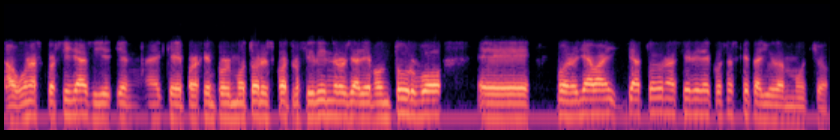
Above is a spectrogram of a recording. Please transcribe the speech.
algunas cosillas y, eh, que por ejemplo el motor es cuatro cilindros, ya lleva un turbo, eh, bueno, ya va ya toda una serie de cosas que te ayudan mucho.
